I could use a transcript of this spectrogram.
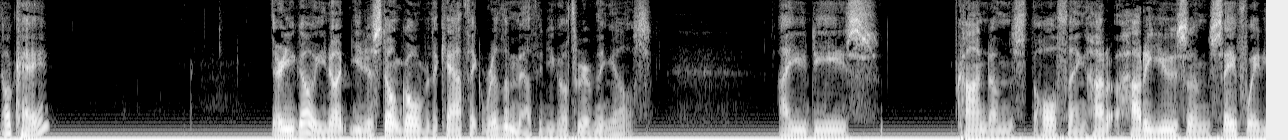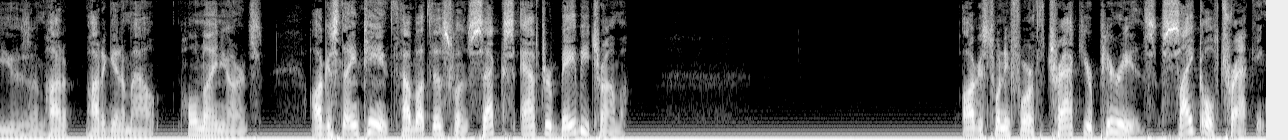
Okay. There you go. You know, you just don't go over the Catholic rhythm method. You go through everything else. IUDs, condoms, the whole thing. How to how to use them, safe way to use them, how to how to get them out, whole nine yards. August nineteenth. How about this one? Sex after baby trauma. August 24th, track your periods, cycle tracking.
